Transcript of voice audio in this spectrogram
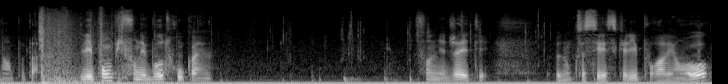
Non, on peut pas. Les pompes, ils font des beaux trous quand même. Ça, on y a déjà été. Donc ça, c'est l'escalier pour aller en haut.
